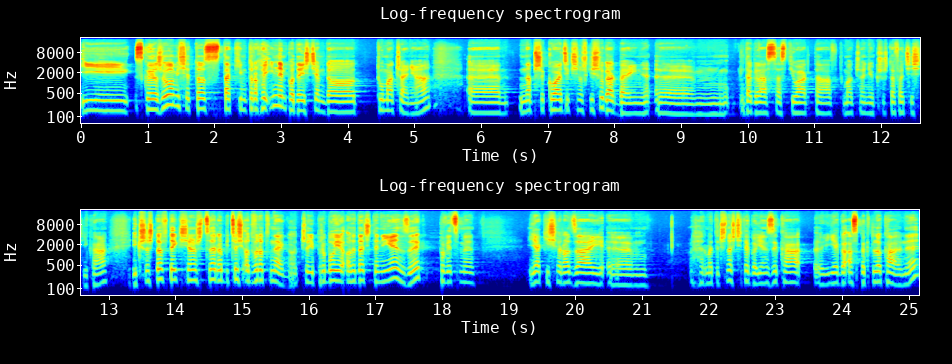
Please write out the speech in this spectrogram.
I skojarzyło mi się to z takim trochę innym podejściem do tłumaczenia. Na przykładzie książki Sugarbane Douglasa Stewarta w tłumaczeniu Krzysztofa Cieślika. I Krzysztof w tej książce robi coś odwrotnego, czyli próbuje oddać ten język, powiedzmy jakiś rodzaj hermetyczności tego języka, y, jego aspekt lokalny,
